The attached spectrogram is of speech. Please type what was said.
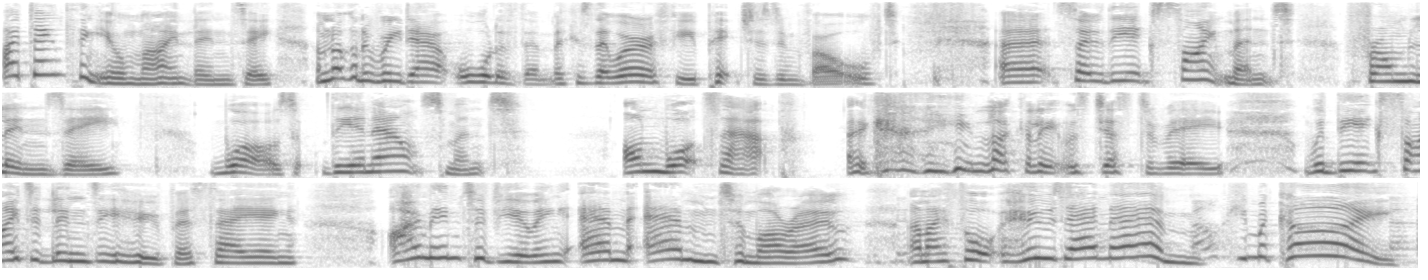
I don't think you'll mind, Lynsey. I'm not going to read out all of them because there were a few pictures involved. Uh, so the excitement from Lynsey was the announcement on WhatsApp. Okay, luckily it was just to me, with the excited Lynsey Hooper saying, I'm interviewing MM tomorrow. And I thought, who's MM? Malky Mackay.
